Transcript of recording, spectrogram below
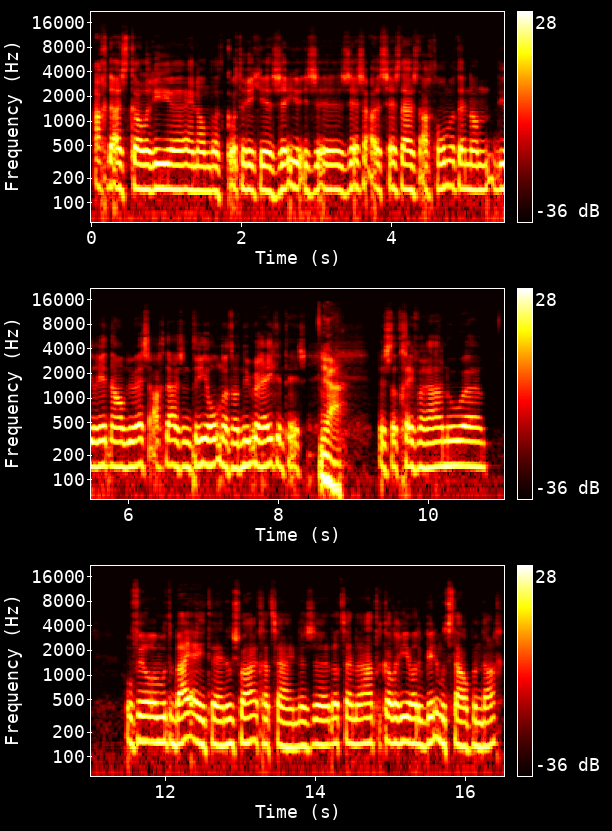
8000 calorieën. En dan dat korte ritje 6800. En dan die rit nou op de West 8300, wat nu berekend is. Ja. Dus dat geeft maar aan hoe, hoeveel we moeten bijeten en hoe zwaar het gaat zijn. Dus dat zijn de aantal calorieën wat ik binnen moet staan op een dag.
